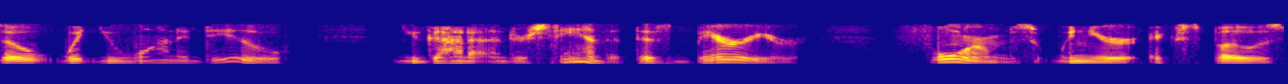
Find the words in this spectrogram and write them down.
so what you want to do, you got to understand that this barrier forms when you're exposed,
